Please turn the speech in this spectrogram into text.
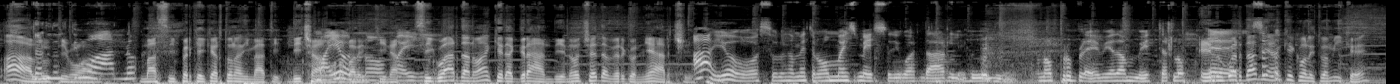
Ah, all'ultimo anno. anno. Ma sì, perché i cartoni animati, diciamo Valentina, mai- si guardano anche da grandi e non c'è da vergognarci. Ah, io assolutamente non ho mai smesso di guardarli, quindi non ho problemi ad ammetterlo. e lo Eh, guardavi solo- anche con le tue amiche?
